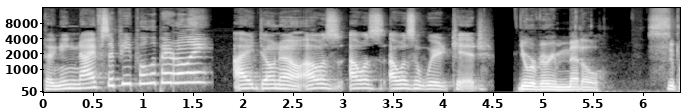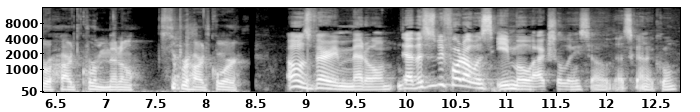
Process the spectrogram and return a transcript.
pointing knives at people. Apparently, I don't know. I was I was I was a weird kid. You were very metal, super hardcore metal, super hardcore. I was very metal. Yeah, this is before I was emo, actually. So that's kind of cool.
